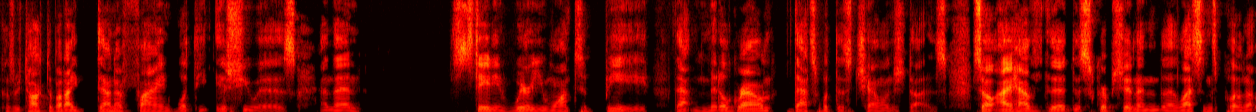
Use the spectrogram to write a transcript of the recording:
because we talked about identifying what the issue is and then stating where you want to be that middle ground that's what this challenge does. So i have the description and the lessons pulled up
